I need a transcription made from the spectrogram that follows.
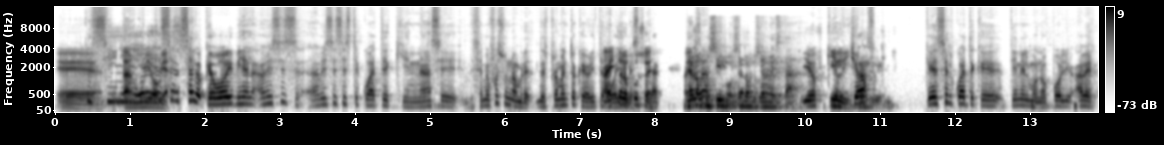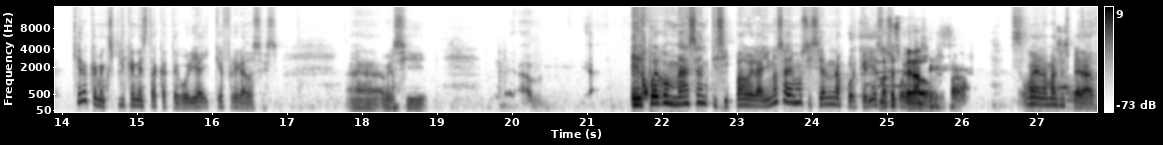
eh, Pues sí, están muy es, obvias. es a lo que voy. Mira, a veces, a veces este cuate quien hace, se me fue su nombre, les prometo que ahorita Ahí voy te a lo puse. investigar, Ya lo pusimos, ya lo pusieron, ahí está. Geoff Keighley. Geoff que es el cuate que tiene el monopolio. A ver, quiero que me expliquen esta categoría y qué fregados es. Ah, a ver si. El juego más anticipado del año. No sabemos si sean una porquería. Más esperado. Bueno, más esperado.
